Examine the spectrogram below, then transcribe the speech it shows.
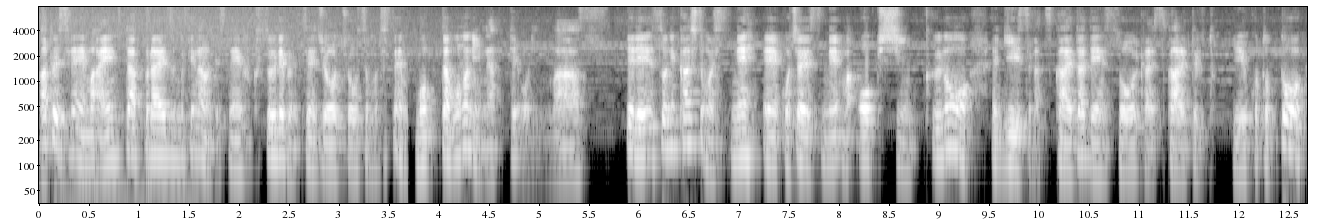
あとですね、まあ、エンタープライズ向けなのですね、複数レベルですね、冗長性もですね、持ったものになっております。で、伝送に関してもですね、えー、こちらですね、まあ、 OcuSync の技術が使えた伝送が使われているということと、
